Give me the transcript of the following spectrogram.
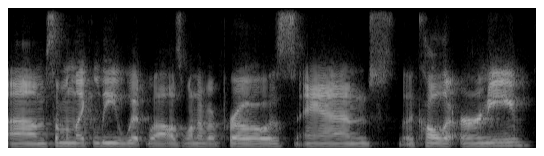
um, someone like Lee Whitwell is one of our pros, and they call it Ernie,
